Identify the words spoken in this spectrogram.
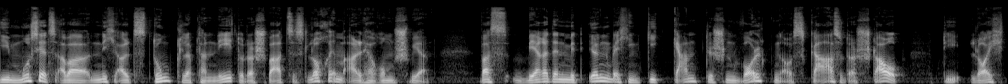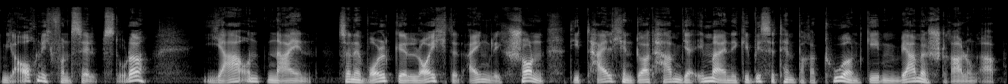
Die muss jetzt aber nicht als dunkler Planet oder schwarzes Loch im All herumschwirren. Was wäre denn mit irgendwelchen gigantischen Wolken aus Gas oder Staub? Die leuchten ja auch nicht von selbst, oder? Ja und nein. So eine Wolke leuchtet eigentlich schon. Die Teilchen dort haben ja immer eine gewisse Temperatur und geben Wärmestrahlung ab.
